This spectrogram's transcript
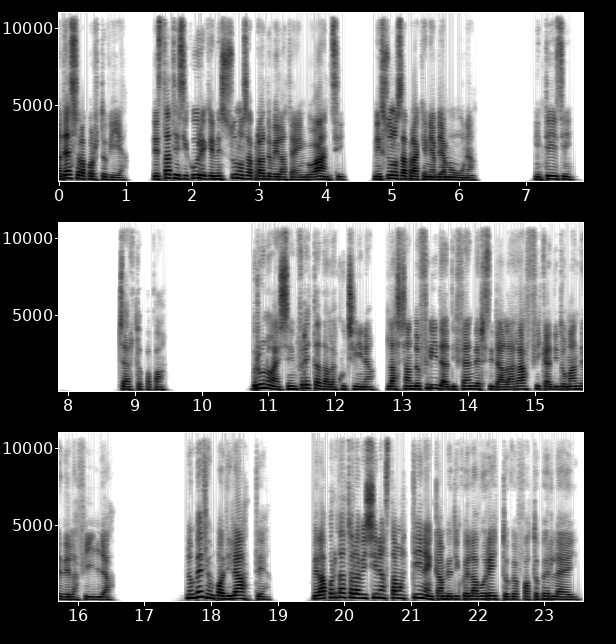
Adesso la porto via. E state sicuri che nessuno saprà dove la tengo, anzi, nessuno saprà che ne abbiamo una. Intesi? Certo, papà. Bruno esce in fretta dalla cucina, lasciando Frida a difendersi dalla raffica di domande della figlia. Non bevi un po' di latte? Me l'ha portato la vicina stamattina in cambio di quel lavoretto che ho fatto per lei.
